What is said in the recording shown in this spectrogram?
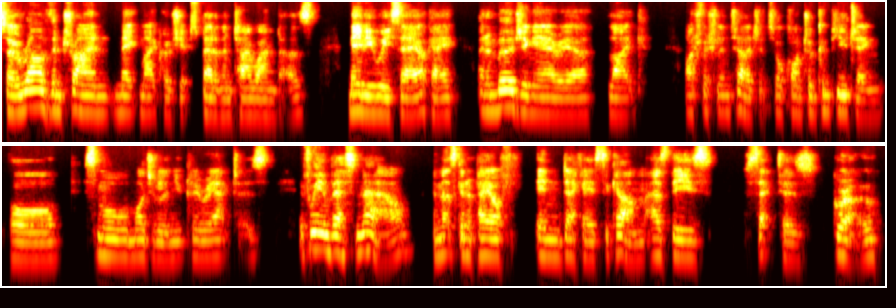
So rather than try and make microchips better than Taiwan does, maybe we say, okay, an emerging area like artificial intelligence or quantum computing or small modular nuclear reactors, if we invest now, and that's going to pay off in decades to come as these sectors grow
